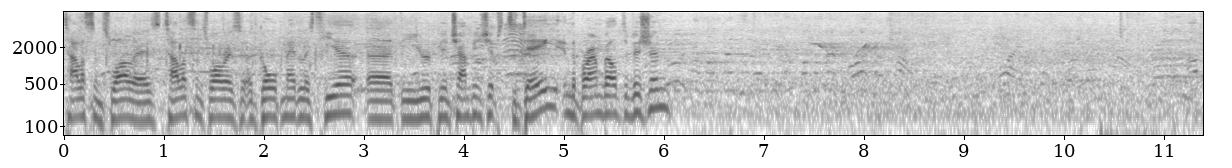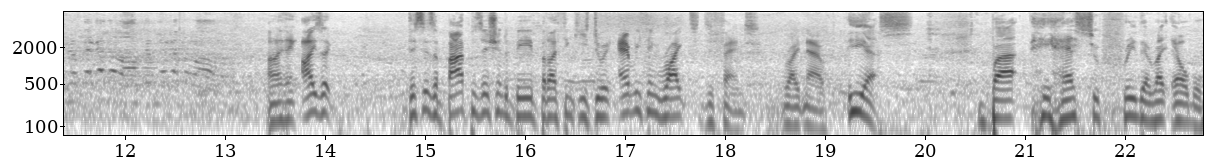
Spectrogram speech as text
Taliesin Suarez. Taliesin Suarez, a gold medalist here at the European Championships today in the brown belt division. And I think Isaac, this is a bad position to be, but I think he's doing everything right to defend right now. Yes, but he has to free the right elbow.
